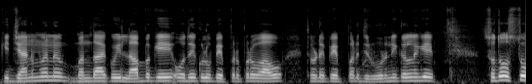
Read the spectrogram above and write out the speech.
ਕਿ ਜੈਨੂਇਨ ਬੰਦਾ ਕੋਈ ਲੱਭ ਕੇ ਉਹਦੇ ਕੋਲੋਂ ਪੇਪਰ ਭਰਵਾਓ, ਤੁਹਾਡੇ ਪੇਪਰ ਜ਼ਰੂਰ ਨਿਕਲਣਗੇ। ਸੋ ਦੋਸਤੋ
